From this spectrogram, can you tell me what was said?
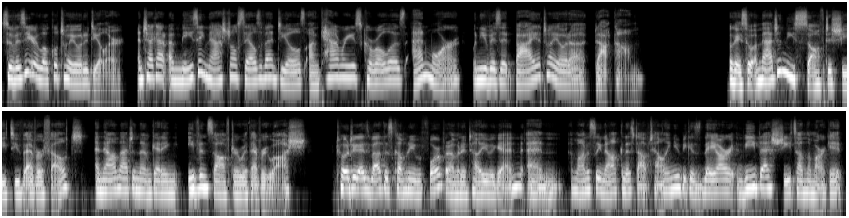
So, visit your local Toyota dealer and check out amazing national sales event deals on Camrys, Corollas, and more when you visit buyatoyota.com. Okay, so imagine the softest sheets you've ever felt, and now imagine them getting even softer with every wash. Told you guys about this company before, but I'm going to tell you again, and I'm honestly not going to stop telling you because they are the best sheets on the market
